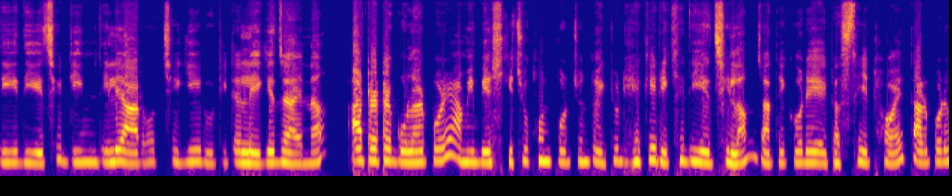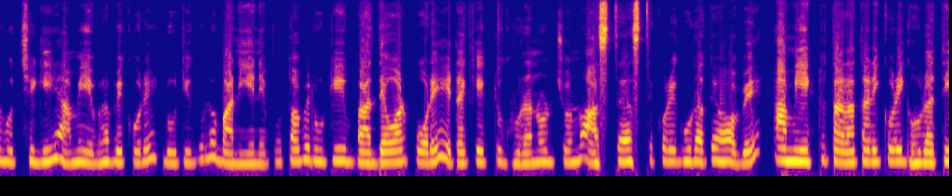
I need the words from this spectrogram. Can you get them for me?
দিয়ে দিয়েছি। ডিম দিলে আর হচ্ছে গিয়ে রুটিটা লেগে যায় না। আটাটা গোলার পরে আমি বেশ কিছুক্ষণ পর্যন্ত একটু ঢেকে রেখে দিয়েছিলাম যাতে করে এটা সেট হয়। তারপরে হচ্ছে গিয়ে আমি এভাবে করে রুটিগুলো বানিয়ে নেব। তবে রুটি বা দেওয়ার পরে এটাকে একটু ঘোরানোর জন্য আস্তে আস্তে করে ঘোরাতে হবে। আমি একটু তাড়াতাড়ি করে ঘোরাতে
